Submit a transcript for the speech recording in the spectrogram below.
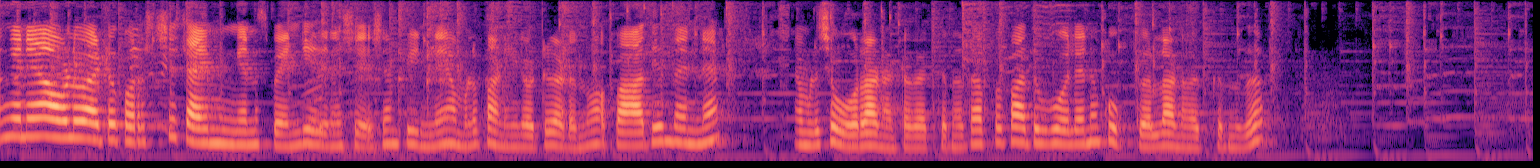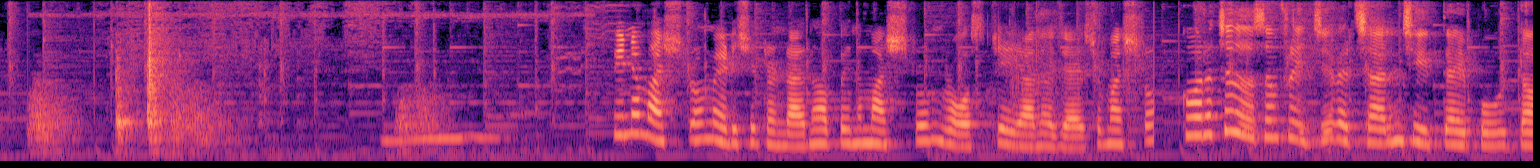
അങ്ങനെ അവളുമായിട്ട് കുറച്ച് ടൈം ഇങ്ങനെ സ്പെൻഡ് ചെയ്തതിന് ശേഷം പിന്നെ നമ്മൾ പണിയിലോട്ട് കിടന്നു. അപ്പോൾ ആദ്യം തന്നെ നമ്മൾ ചോറാണ് കേട്ടോ വെക്കുന്നത്. അപ്പോൾ അതുപോലെ തന്നെ കുക്കറിലാണ് വെക്കുന്നത്. പിന്നെ മഷ്റൂം മേടിച്ചിട്ടുണ്ടായിരുന്നു. അപ്പോൾ ഇന്ന് മഷ്റൂം റോസ്റ്റ് ചെയ്യാമെന്ന് വിചാരിച്ചു. മഷ്റൂം കുറച്ച് ദിവസം ഫ്രിഡ്ജിൽ വെച്ചാലും ചീത്തയായി പോകും കേട്ടോ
